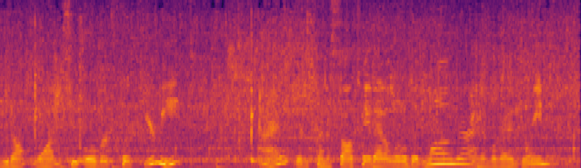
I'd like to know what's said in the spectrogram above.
you don't want to overcook your meat. All right, we're just gonna saute that a little bit longer and then we're gonna drain it.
